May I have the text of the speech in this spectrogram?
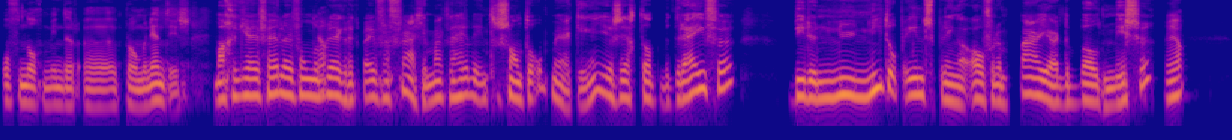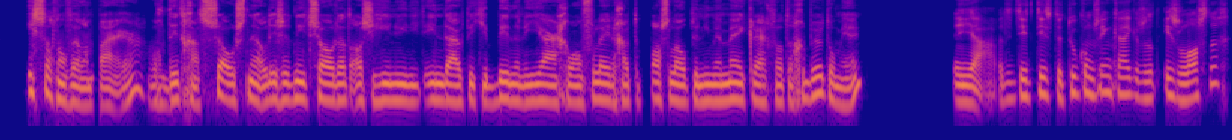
of nog minder eh, prominent is. mag ik je even heel even onderbreken? Ik heb even een vraag. Je maakt een hele interessante opmerking. hè. Je zegt dat bedrijven die er nu niet op inspringen over een paar jaar de boot missen. Ja. Is dat nog wel een paar jaar? Want dit gaat zo snel. Is het niet zo dat als je hier nu niet induikt, dat je binnen een jaar gewoon volledig uit de pas loopt en niet meer meekrijgt wat er gebeurt om je heen? Ja, het, het is de toekomst inkijken, dus dat is lastig.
